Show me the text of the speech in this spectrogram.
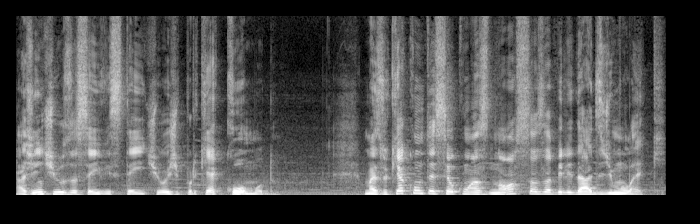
A gente usa save state hoje porque é cômodo. Mas o que aconteceu com as nossas habilidades de moleque?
